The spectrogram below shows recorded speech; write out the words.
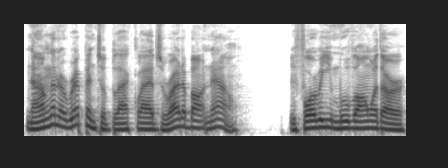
Now, I'm going to rip into Black Lives right about now. Before we move on with our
